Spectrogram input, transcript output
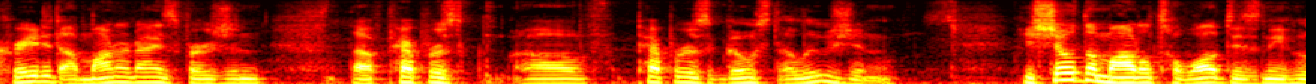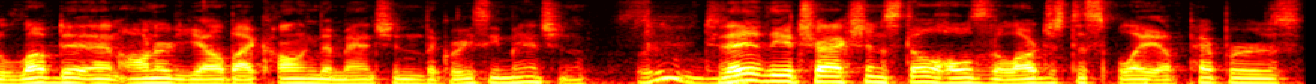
created a modernized version of Pepper's of Pepper's Ghost Illusion. He showed the model to Walt Disney, who loved it and honored Yale by calling the mansion the Gracey Mansion. Today, the attraction still holds the largest display of Pepper's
